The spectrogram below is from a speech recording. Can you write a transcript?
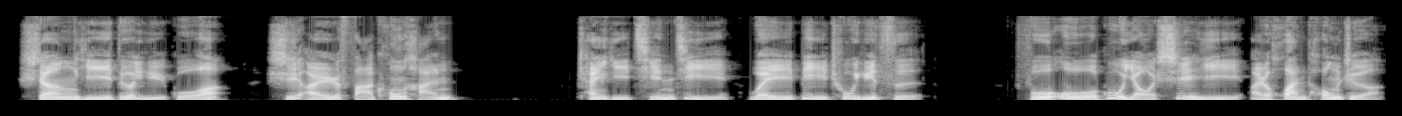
生以得与国，时而伐空韩。臣以秦计为必出于此。夫物固有事意而患同者。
